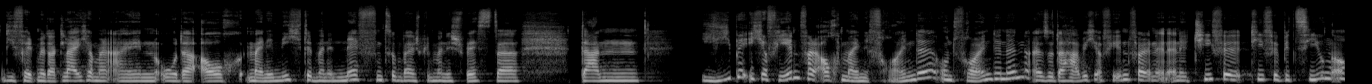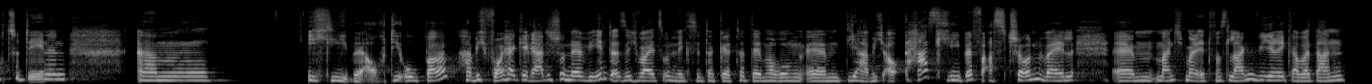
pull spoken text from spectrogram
die fällt mir da gleich einmal ein, oder auch meine Nichte, meine Neffen zum Beispiel, meine Schwester. Dann liebe ich auf jeden Fall auch meine Freunde und Freundinnen. Also da habe ich auf jeden Fall eine, eine tiefe tiefe Beziehung auch zu denen. Ähm, ich liebe auch die Oper, habe ich vorher gerade schon erwähnt. Also ich war jetzt unlängst in der Götterdämmerung, ähm, die habe ich auch Hassliebe fast schon, weil ähm, manchmal etwas langwierig, aber dann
